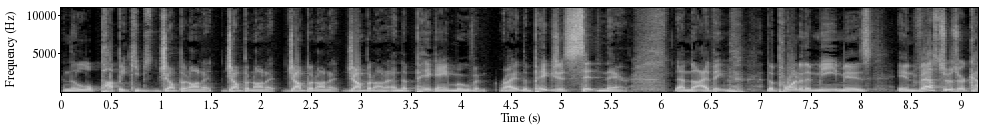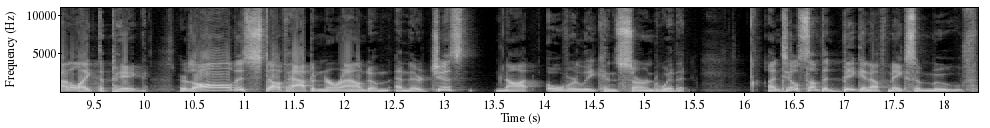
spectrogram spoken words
And the little puppy keeps jumping on it, jumping on it, jumping on it, jumping on it. And the pig ain't moving, right? The pig's just sitting there. And I think the point of the meme is investors are kind of like the pig there's all this stuff happening around them, and they're just not overly concerned with it until something big enough makes a move.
